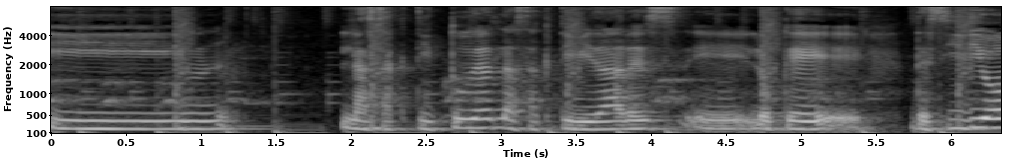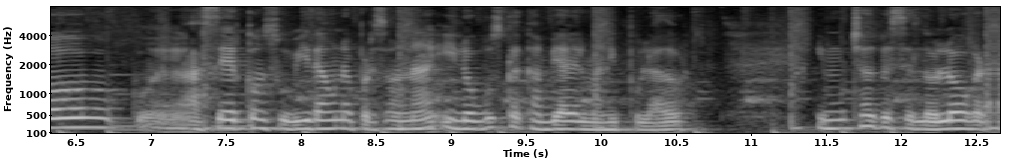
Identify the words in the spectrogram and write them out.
y las actitudes, las actividades, eh, lo que decidió eh, hacer con su vida una persona y lo busca cambiar el manipulador y muchas veces lo logra.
